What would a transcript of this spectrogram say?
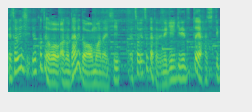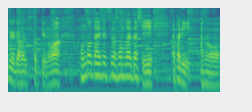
でそういうことをあのダメとは思わないしそういう姿でね現役でずっと走ってくれる人っていうのは本当に大切な存在だしやっぱりあの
